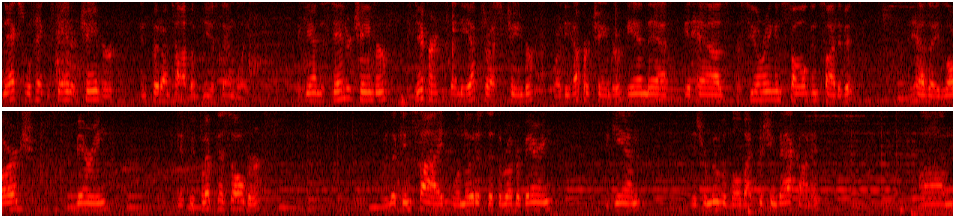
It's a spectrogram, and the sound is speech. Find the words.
Next, we'll take the standard chamber and put on top of the assembly. Again, the standard chamber is different than the upthrust chamber or the upper chamber in that it has a seal ring installed inside of it. It has a large bearing, and if we flip this over, we look inside, we'll notice that the rubber bearing, again, is removable by pushing back on it. Um,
